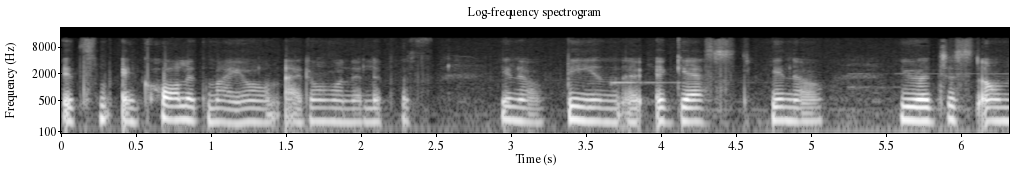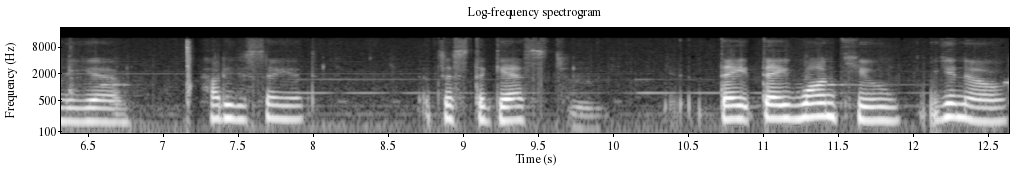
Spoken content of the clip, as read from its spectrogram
it's and call it my own. I don't want to live with, you know, being a, a guest. You know, you are just only, uh, how do you say it? Just a guest Mm. they they want you, you know,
